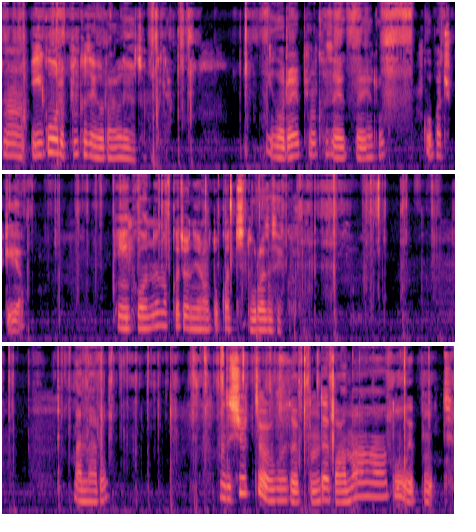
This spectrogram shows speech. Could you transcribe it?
그냥 이거를 핑크색으로 할래요. 저는 그냥 이거를 핑크색으로 꼽아줄게요. 이거는 아까 전이랑 똑같이 노란색으로 만화로 근데 실제 얼굴도 예쁜데 만화도 예쁜 것 같아요.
